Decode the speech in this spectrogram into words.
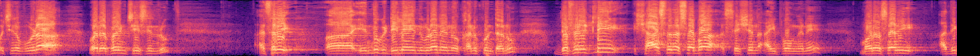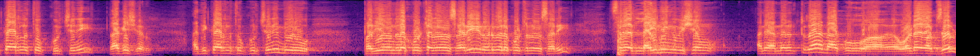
వచ్చినప్పుడు కూడా వారు అపాయింట్ చేసిండ్రు. సరే ఎందుకు డిలే అయింది కూడా నేను కనుక్కుంటాను. డెఫినెట్లీ శాసనసభ సెషన్ అయిపోగానే మరోసారి అధికారులతో కూర్చొని రాకేష్ గారు అధికారులతో కూర్చొని మీరు పదిహేను వందల కోట్ల ఒకసారి రెండు వేల కోట్ల ఒకసారి సరే లైనింగ్ విషయం అని అన్నట్టుగా నాకు what I observe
